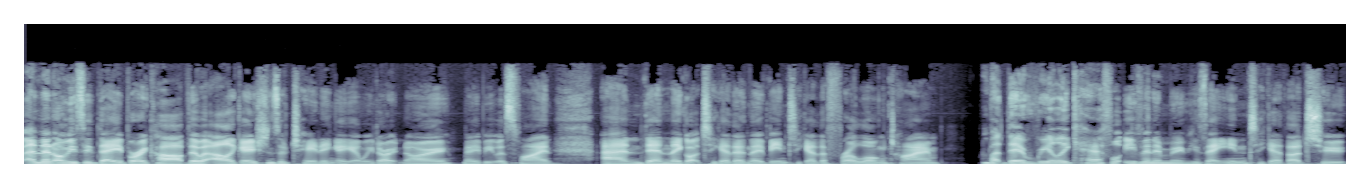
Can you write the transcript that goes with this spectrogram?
and then obviously they broke up. There were allegations of cheating. Again, we don't know. Maybe it was fine. And then they got together and they've been together for a long time. But they're really careful, even in movies they're in together, to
